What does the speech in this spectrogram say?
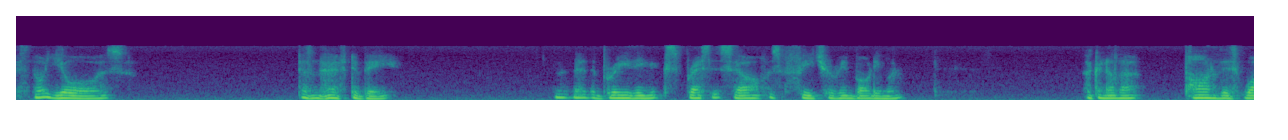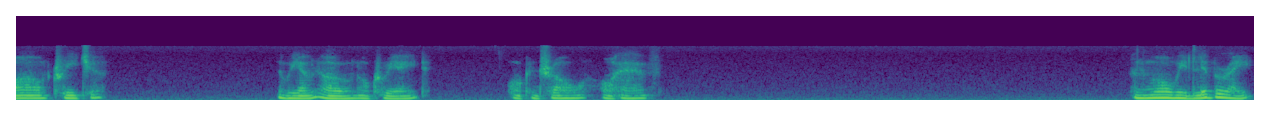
It's not yours. It doesn't have to be. Let the breathing express itself as a feature of embodiment, like another part of this wild creature that we don't own or create or control or have. And the more we liberate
